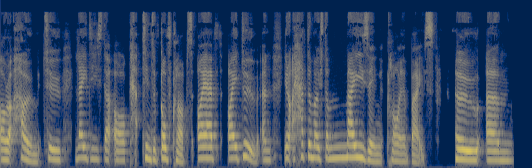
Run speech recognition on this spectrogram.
are at home to ladies that are captains of golf clubs. I have, I do. And, you know, I have the most amazing client base who, um,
